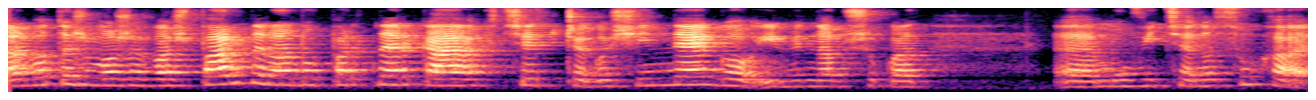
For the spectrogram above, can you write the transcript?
Albo też może wasz partner albo partnerka chcieć czegoś innego i wy na przykład e, mówicie, no słuchaj,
